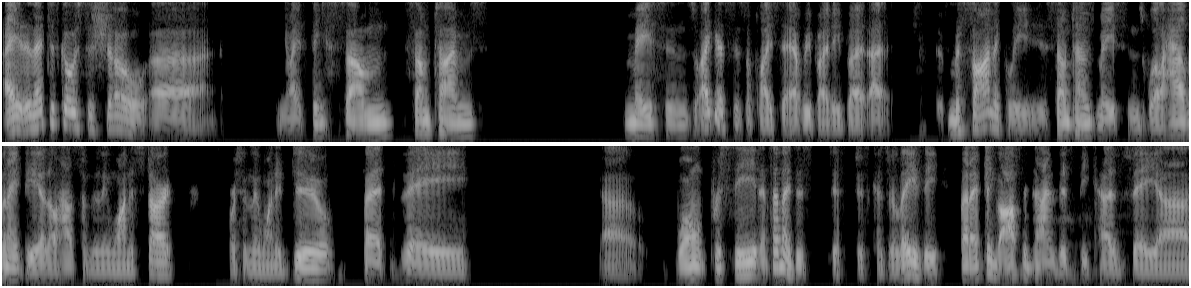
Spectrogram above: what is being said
I that just goes to show uh you know I think some sometimes Masons I guess this applies to everybody but I, Masonically, sometimes Masons will have an idea, they'll have something they want to start or something they want to do, but they uh, won't proceed. And sometimes it's just just because they're lazy, but I think oftentimes it's because they uh,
